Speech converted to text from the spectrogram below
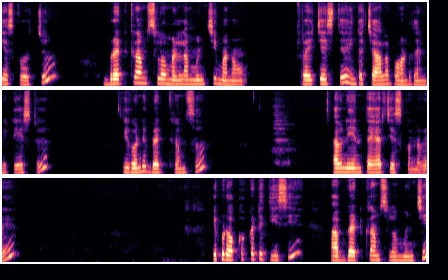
చేసుకోవచ్చు. బ్రెడ్ క్రమ్స్లో మళ్ళీ ముంచి మనం ఫ్రై చేస్తే ఇంకా చాలా బాగుంటుందండి టేస్ట్. ఇదిగోండి బ్రెడ్ క్రమ్స్ అవి నేను తయారు చేసుకున్నవే. ఇప్పుడు ఒక్కొక్కటి తీసి ఆ బ్రెడ్ క్రమ్స్లో ముంచి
